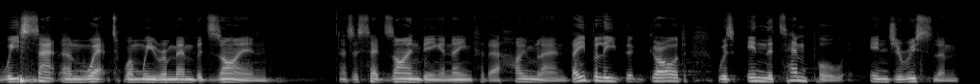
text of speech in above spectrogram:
we sat and wept when we remembered Zion. As I said, Zion being a name for their homeland. They believed that God was in the temple in Jerusalem.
